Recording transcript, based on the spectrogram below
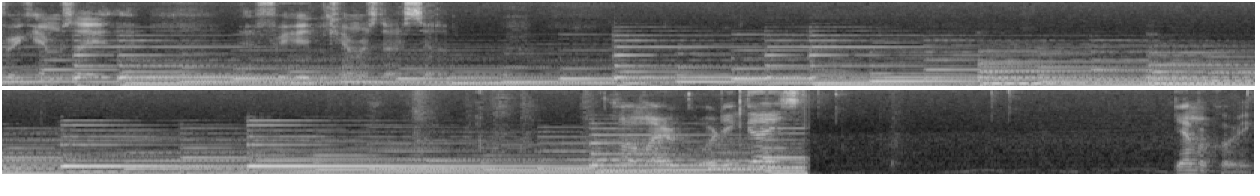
Free cameras I have free hidden cameras that I set up. Oh, am I recording, guys? Yeah, I'm recording.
